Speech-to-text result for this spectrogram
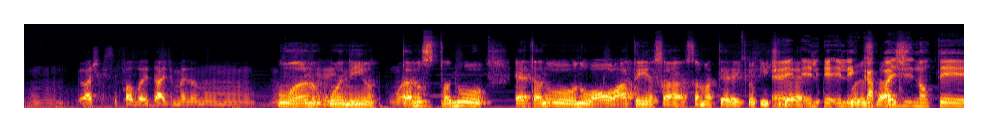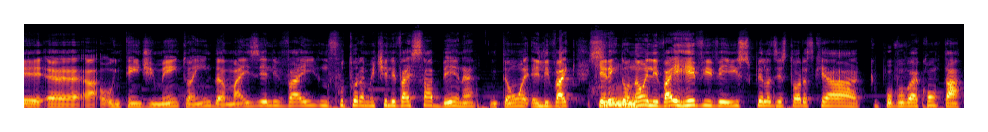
um, Eu acho que você falou a idade, mas eu não. não, não um ano, direito. um aninho. Um tá, ano. No, tá no. É, tá no, no UOL lá, tem essa, essa matéria aí que a gente é, Ele, ele é capaz de não ter é, o entendimento ainda, mas ele vai. Futuramente ele vai saber, né? Então ele vai. Querendo Sim. ou não, ele vai reviver isso pelas histórias que, a, que o povo vai contar.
